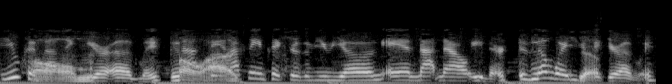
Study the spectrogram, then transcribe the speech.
You could not um, you're ugly. Not oh, I, I've seen pictures of you young and not now either. There's no way you yeah. think you're ugly.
